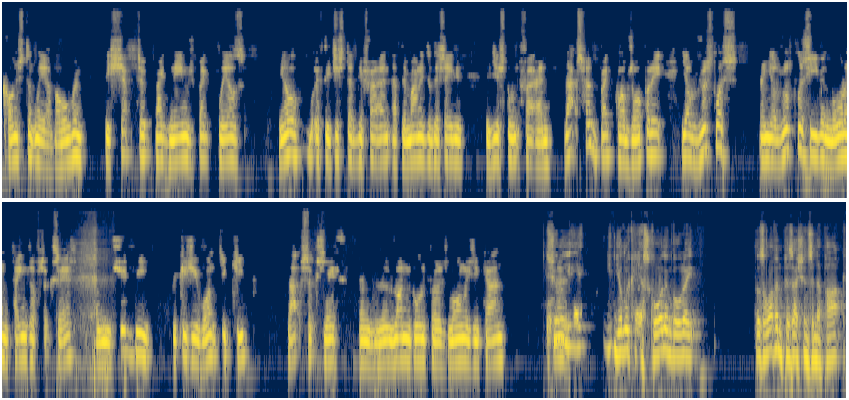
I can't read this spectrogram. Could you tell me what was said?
constantly evolving. They shipped out big names, big players. You know, if they just didn't fit in, if the manager decided they just don't fit in, that's how big clubs operate. You're ruthless, and you're ruthless even more in times of success, and you should be because you want to keep that success and the run going for as long as you can. Surely you, you, look at your squad and go, right, there's 11 positions in the park.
